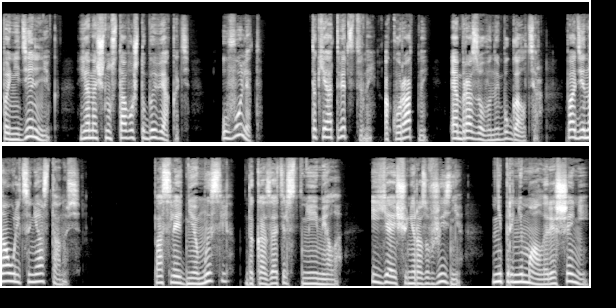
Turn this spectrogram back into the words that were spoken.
понедельник я начну с того, чтобы вякать. Уволят? Так я ответственный, аккуратный и образованный бухгалтер. Поди на улице не останусь. Последняя мысль доказательств не имела, и я еще ни разу в жизни не принимала решений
